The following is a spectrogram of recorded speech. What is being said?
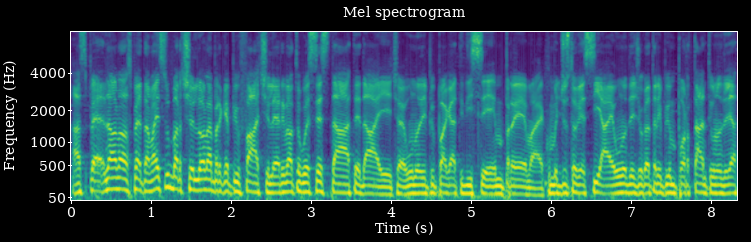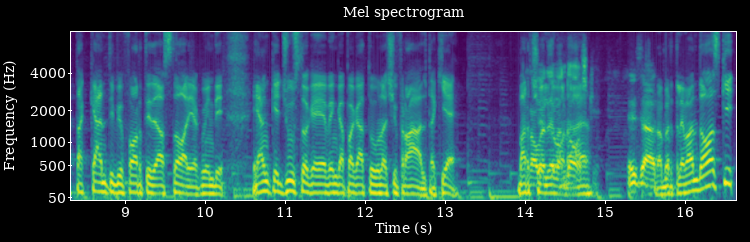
aspetta, no, no, aspetta, vai sul Barcellona perché è più facile. È arrivato quest'estate, dai, cioè uno dei più pagati di sempre. Ma è come giusto che sia, è uno dei giocatori più importanti, uno degli attaccanti più forti della storia. Quindi è anche giusto che venga pagato una cifra alta. Chi è? Barcellona. Lewandowski. eh? Esatto. Robert Lewandowski.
